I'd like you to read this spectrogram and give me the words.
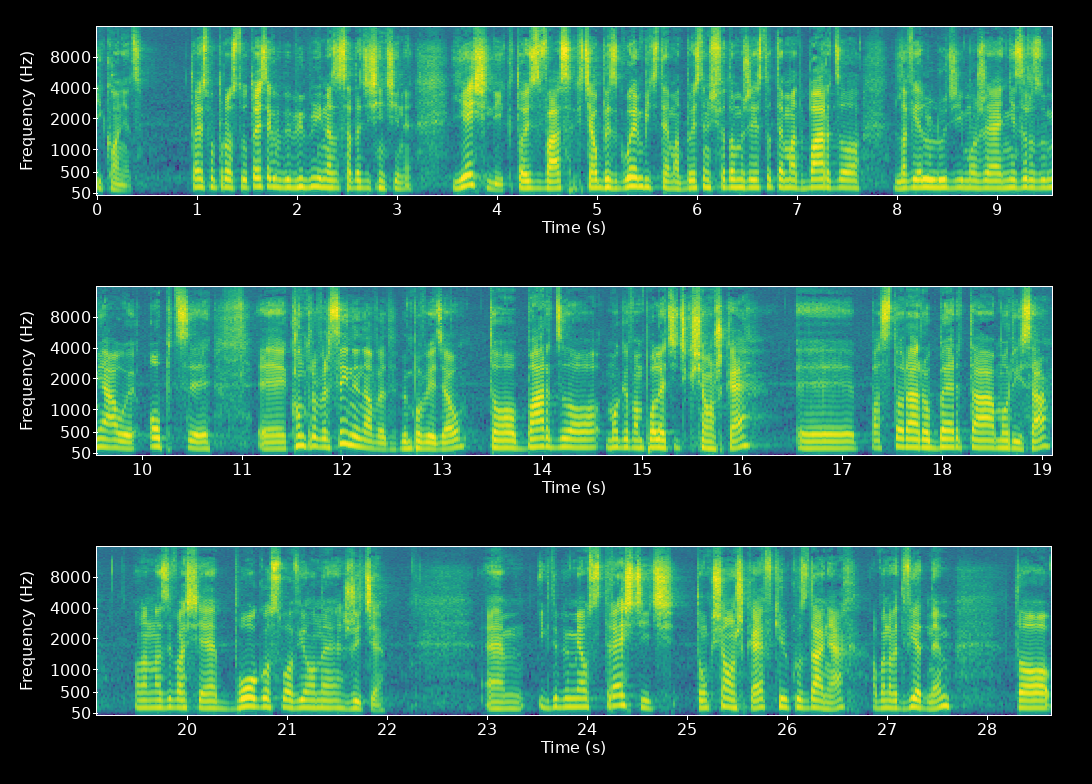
i koniec. To jest po prostu, to jest jakby biblijna zasada dziesięciny. Jeśli ktoś z Was chciałby zgłębić temat, bo jestem świadomy, że jest to temat bardzo dla wielu ludzi może niezrozumiały, obcy, e, kontrowersyjny nawet bym powiedział, to bardzo mogę Wam polecić książkę e, pastora Roberta Morrisa. Ona nazywa się Błogosławione życie. I gdybym miał streścić tą książkę w kilku zdaniach, albo nawet w jednym, to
